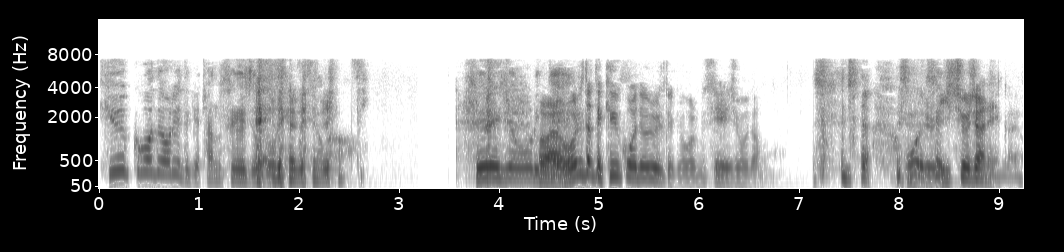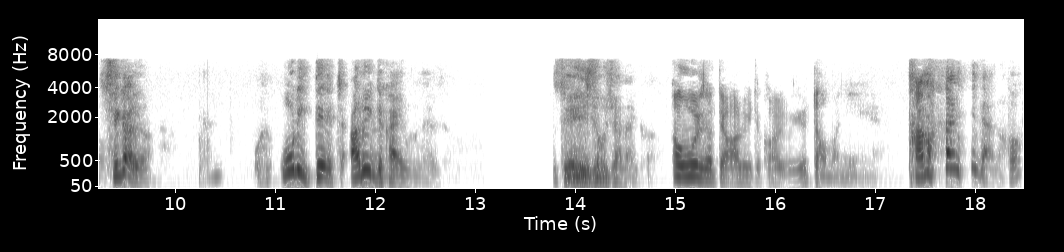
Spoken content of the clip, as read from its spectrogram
急行で降りるときはちゃんと正常で降りてましたから 正常降りほら、て、俺だって空港で降りるとき、俺も正常だもん。違う俺せ一緒じゃねえかよ。違うよ。降りて、ち歩いて帰るんだよ。正常じゃないか。あ、俺だって歩いて帰るよ、たまに。たまにだろ？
